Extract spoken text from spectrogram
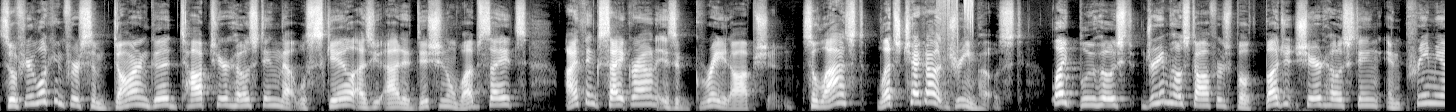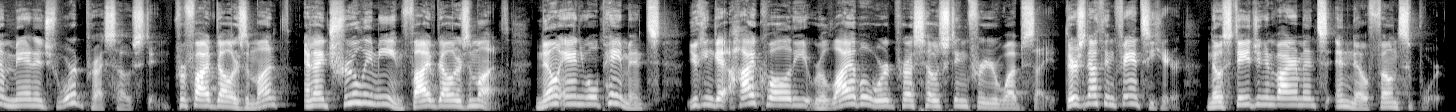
so if you're looking for some darn good top tier hosting that will scale as you add additional websites, I think SiteGround is a great option. So last, let's check out DreamHost. Like Bluehost, DreamHost offers both budget shared hosting and premium managed WordPress hosting. For $5 a month, and I truly mean $5 a month, no annual payments, you can get high quality, reliable WordPress hosting for your website. There's nothing fancy here no staging environments, and no phone support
